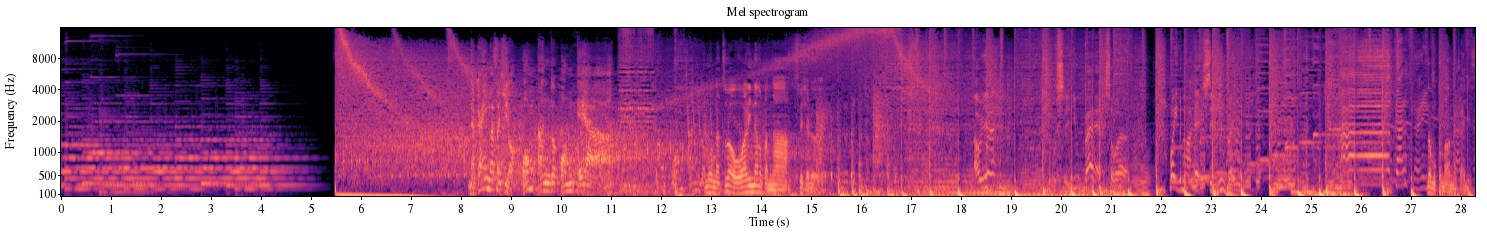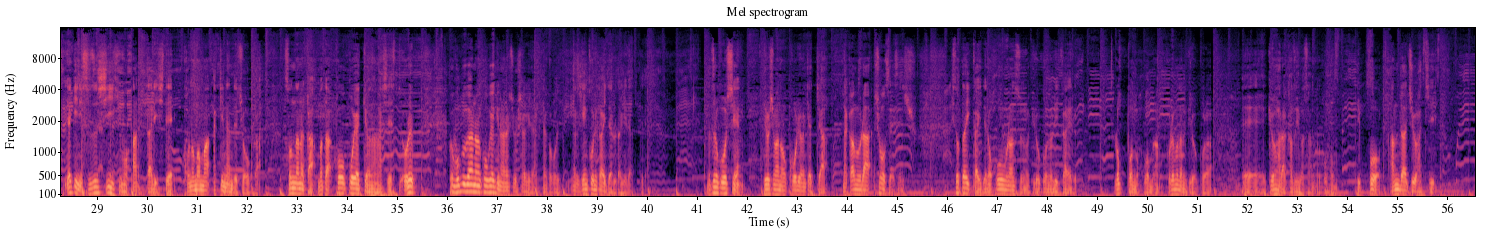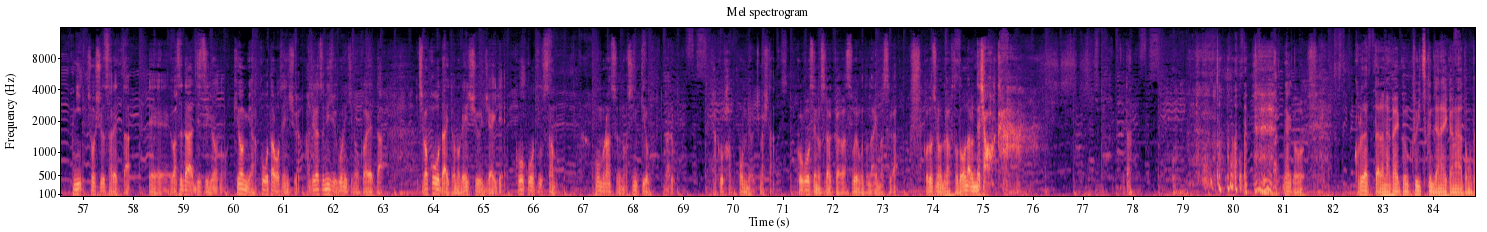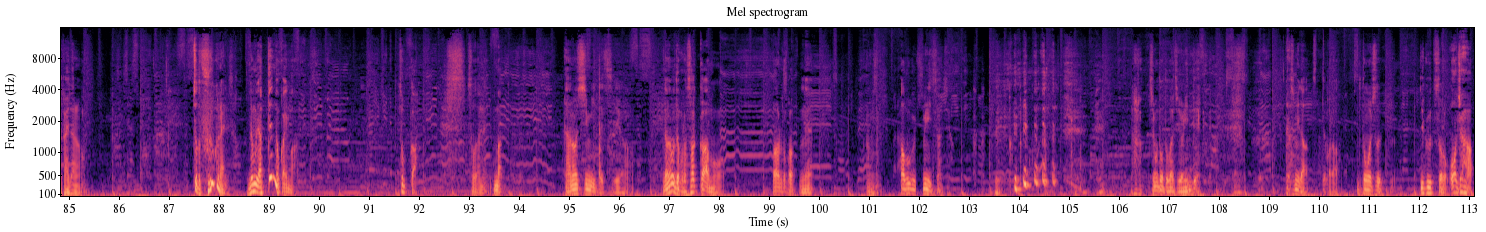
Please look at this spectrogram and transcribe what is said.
中井正広オンオンエアもう夏は終わりなのかなスペシャル Oh yeah? Well shit, you bad, so uh wait till my ex see you, baby. どうもこんばんは中井です。やけに涼しい日もあったりしてこのまま秋なんでしょうか。そんな中また高校野球の話ですって。俺これ僕があの高校野球の話をしたわけじゃなくてなんかこれなんか原稿に書いてあるだけであって。夏の甲子園広島の広陵のキャッチャー中村翔成選手。一大会でのホームラン数の記録を塗り替える。6本のホームラン。これまでの記録は、えー清原和博さんの5本。一方アンダー18に招集された、えー早稲田実業の清宮幸太郎選手。8月25日に行われた千葉工大との練習試合で高校通算ホームラン数の新記録となる108本目を打ちました。高校生のスラッガーがそういうことになりますが今年のドラフトどうなるんでしょうか？だなんかこれだったら中居君食いつくんじゃないかなと思って書いたの。ちょっと古くないですか？でもやってんのか今？そっか。そうだね。まあ楽しみですよ。なのでほらサッカーもワールドカップね。うん。あ僕見に行ってたんですよ。あの地元の友達4人で。休みだっつってから。友達と行くっつったら「あじゃあ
